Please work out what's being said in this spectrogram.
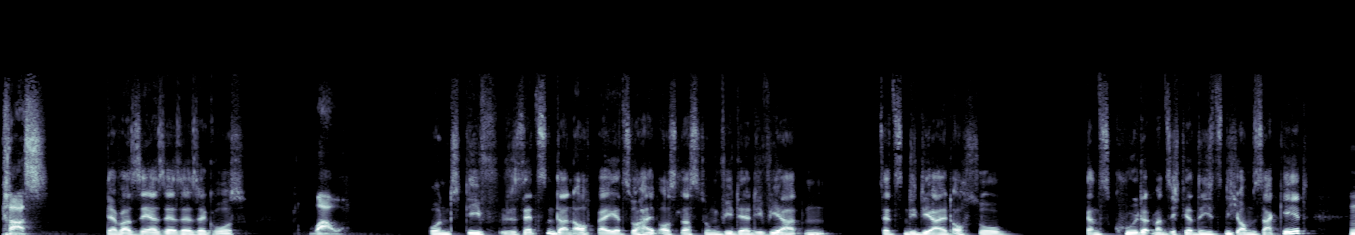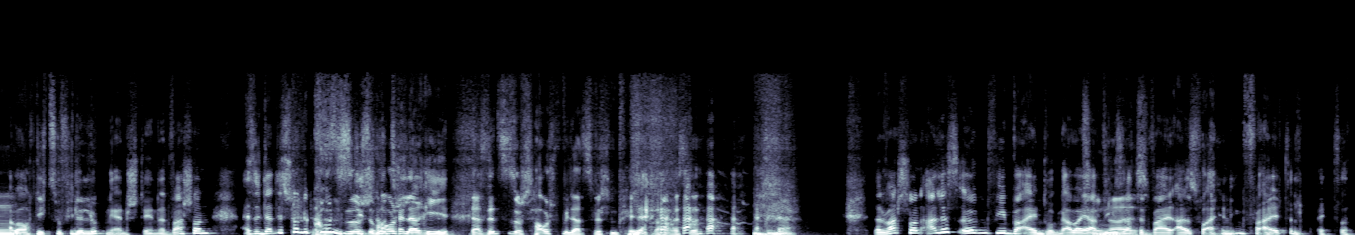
Krass. Der war sehr, sehr, sehr, sehr groß. Wow. Und die setzen dann auch bei jetzt so Halbauslastungen wie der, die wir hatten, setzen die dir halt auch so ganz cool, dass man sich da jetzt nicht auf den Sack geht, Mhm. aber auch nicht zu viele Lücken entstehen. Das war schon, also das ist schon eine Das Kunst, so diese Hotellerie. Da sitzen so Schauspieler zwischen Peter, weißt du? Das war schon alles irgendwie beeindruckend. Aber ja, Schön wie nice. gesagt, das war halt alles vor allen Dingen für alte Leute.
